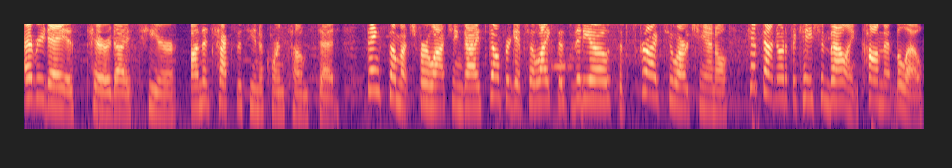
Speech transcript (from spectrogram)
Every day is paradise here on the Texas Unicorns Homestead. Thanks so much for watching, guys. Don't forget to like this video, subscribe to our channel, hit that notification bell, and comment below.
